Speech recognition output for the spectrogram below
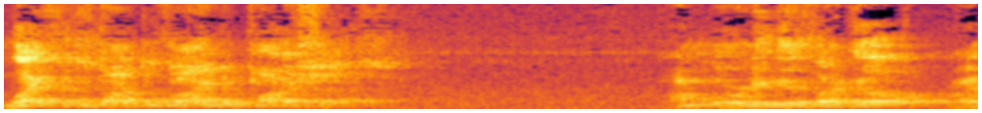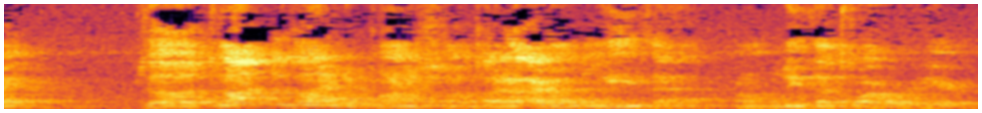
Life is not designed to punish us. I'm learning as I go, right? So it's not designed to punish us. I, I don't believe that. I don't believe that's why we're here.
